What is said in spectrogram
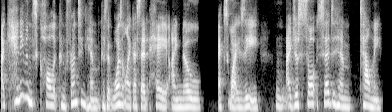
I can't even call it confronting him because it wasn't like I said, Hey, I know XYZ. Mhm. I just saw, said to him, Tell me.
